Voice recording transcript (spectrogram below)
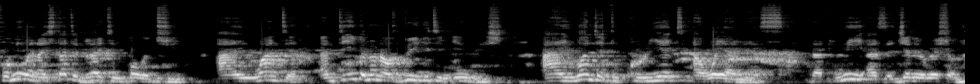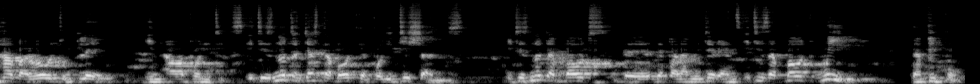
for me when i started writing poetry I wanted, and even when I was doing it in English, I wanted to create awareness that we as a generation have a role to play in our politics. It is not just about the politicians, it is not about the, the parliamentarians, it is about we, the people.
